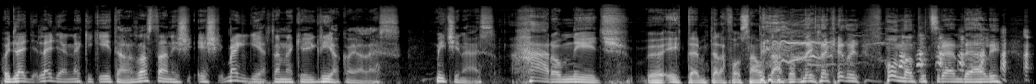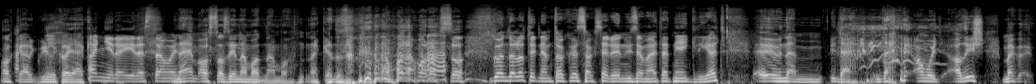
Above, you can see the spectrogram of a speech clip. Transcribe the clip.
hogy legy, legyen nekik étel az asztalon, és, és megígértem neki, hogy griakaja lesz. Mit csinálsz? Három-négy éttermi telefonszámot átadnék neked, hogy honnan tudsz rendelni, akár grillkaják. Annyira éreztem, hogy... Nem, azt azért nem adnám neked, nem, nem haragszol. Gondolod, hogy nem tudok szakszerűen üzemeltetni egy grillt? Ö, nem, de, de amúgy az is, meg,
